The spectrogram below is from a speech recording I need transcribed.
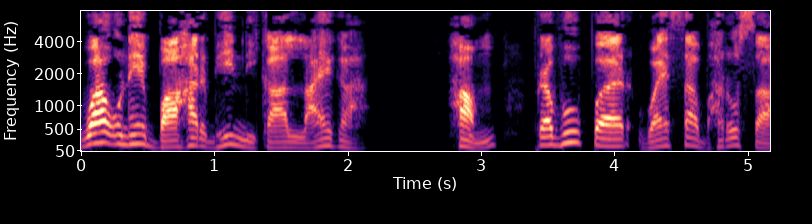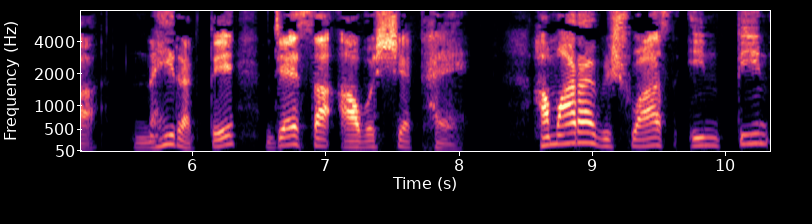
वह उन्हें बाहर भी निकाल लाएगा। हम प्रभु पर वैसा भरोसा नहीं रखते जैसा आवश्यक है। हमारा विश्वास इन तीन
